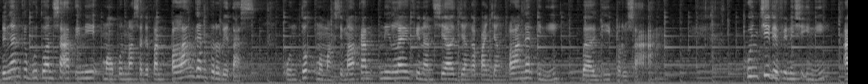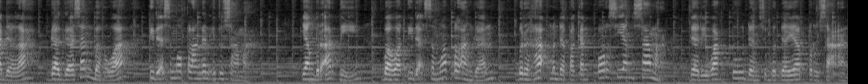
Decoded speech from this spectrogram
dengan kebutuhan saat ini maupun masa depan pelanggan prioritas untuk memaksimalkan nilai finansial jangka panjang pelanggan ini bagi perusahaan. Kunci definisi ini adalah gagasan bahwa tidak semua pelanggan itu sama, yang berarti bahwa tidak semua pelanggan berhak mendapatkan porsi yang sama dari waktu dan sumber daya perusahaan.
